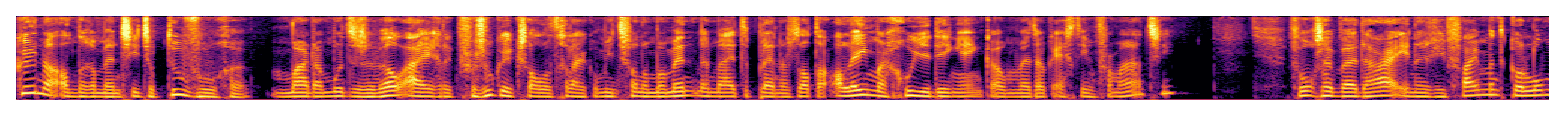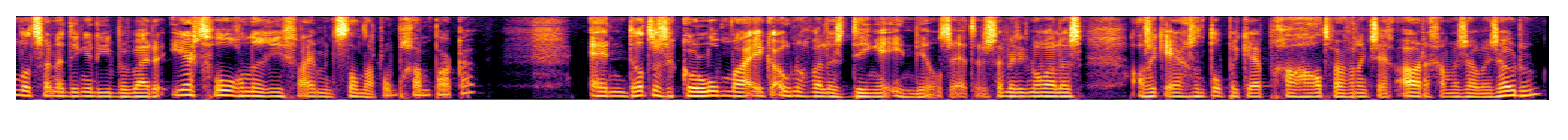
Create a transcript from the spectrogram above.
kunnen andere mensen iets op toevoegen. Maar dan moeten ze wel eigenlijk, verzoek ik zal het gelijk om iets van een moment met mij te plannen. Zodat er alleen maar goede dingen in komen met ook echt informatie. Vervolgens hebben we daar in een refinement kolom. Dat zijn de dingen die we bij de eerstvolgende refinement standaard op gaan pakken. En dat is de kolom waar ik ook nog wel eens dingen in deel zetten. Dus dan wil ik nog wel eens, als ik ergens een topic heb gehad waarvan ik zeg, oh, dat gaan we zo en zo doen.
